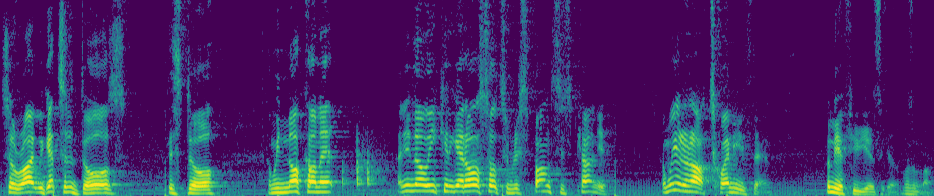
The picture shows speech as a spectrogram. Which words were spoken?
So, right, we get to the doors, this door, and we knock on it. And you know, you can get all sorts of responses, can't you? And we were in our 20s then. Only a few years ago, it wasn't long.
